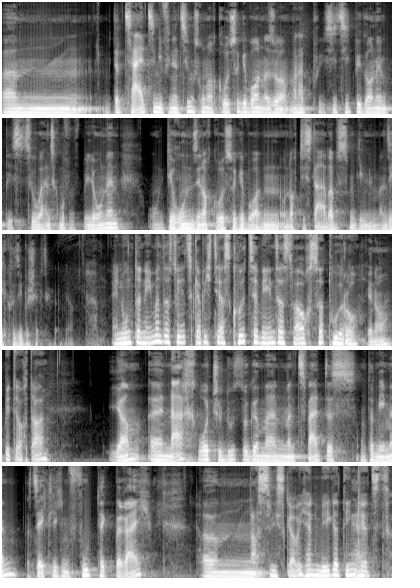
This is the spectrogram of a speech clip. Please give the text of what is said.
Ähm, mit der Zeit sind die Finanzierungsrunden auch größer geworden. Also man hat Pre-Seed begonnen bis zu 1,5 Millionen und die Runden sind auch größer geworden und auch die Startups, mit denen man sich quasi beschäftigt hat. Ja. Ein Unternehmen, das du jetzt, glaube ich, zuerst kurz erwähnt hast, war auch Saturo. Genau. Bitte auch da. Ja, äh, nach You Do sogar mein, mein zweites Unternehmen, tatsächlich im Foodtech-Bereich. Ähm, das ist, glaube ich, ein mega Ding äh, jetzt.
